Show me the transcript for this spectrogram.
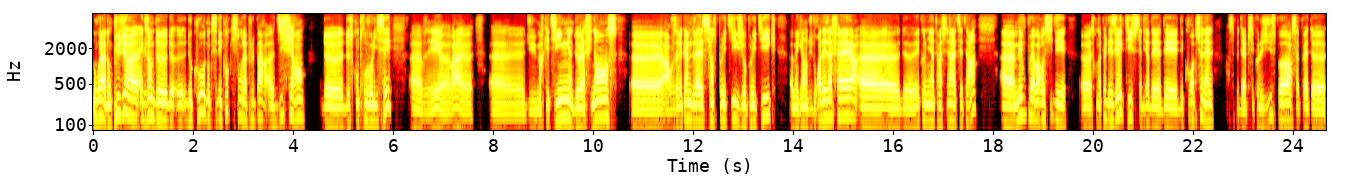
Donc voilà, donc plusieurs exemples de, cours. Donc c'est des cours qui sont la plupart différents de, ce qu'on trouve au lycée. vous avez voilà du marketing, de la finance. Alors vous avez quand même de la science politique, géopolitique, mais également du droit des affaires, de l'économie internationale, etc. mais vous pouvez avoir aussi ce qu'on appelle des électifs, c'est-à-dire des, cours optionnels. ça peut être de la psychologie du sport, ça peut être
